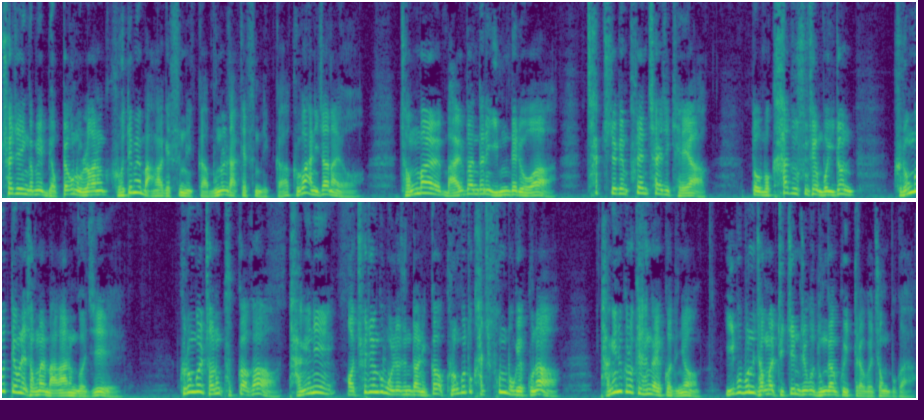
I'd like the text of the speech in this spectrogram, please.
최저임금이 몇백 원 올라가는 거 그거 때문에 망하겠습니까? 문을 닫겠습니까? 그거 아니잖아요. 정말 말도 안 되는 임대료와 착취적인 프랜차이즈 계약 또 뭐 카드 수수료 뭐 이런 그런 것 때문에 정말 망하는 거지. 그런 걸 저는 국가가 당연히 어, 최저임금 올려준다니까 그런 것도 같이 손 보겠구나. 당연히 그렇게 생각했거든요. 이 부분은 정말 뒷짐지고 눈 감고 있더라고요, 정부가.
